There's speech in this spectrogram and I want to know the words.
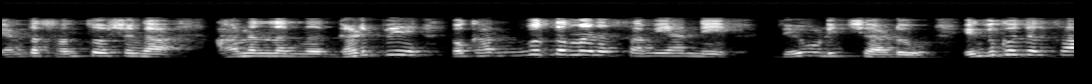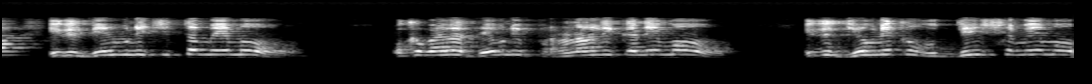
ఎంత సంతోషంగా ఆనందంగా గడిపే ఒక అద్భుతమైన సమయాన్ని దేవుడిచ్చాడు. ఎందుకో తెలుసా? ఇది దేవుని చిత్తమేమో. ఒకవేళ దేవుని ప్రణాళికనేమో ఇది దేవుని యొక్క ఉద్దేశమేమో?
